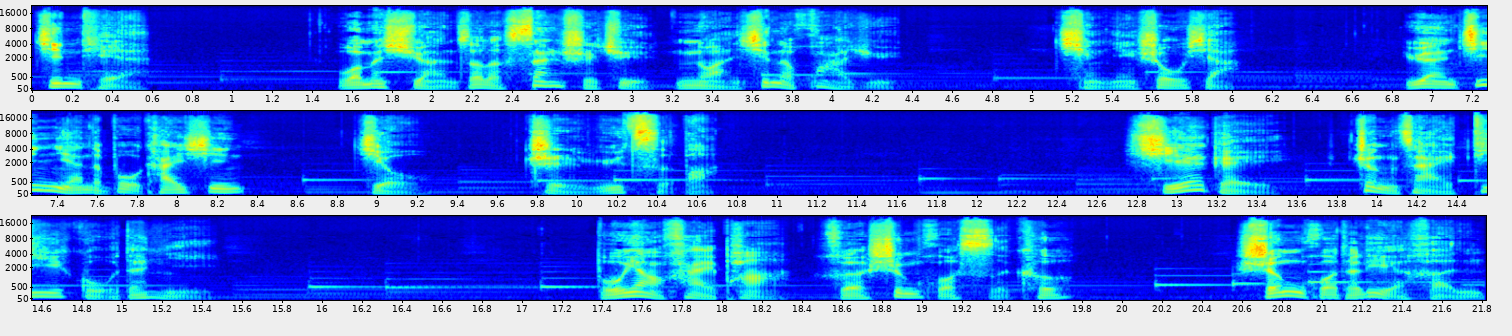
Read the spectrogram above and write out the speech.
今天，我们选择了三十句暖心的话语，请您收下。愿今年的不开心就止于此吧。写给正在低谷的你。不要害怕和生活死磕，生活的裂痕，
